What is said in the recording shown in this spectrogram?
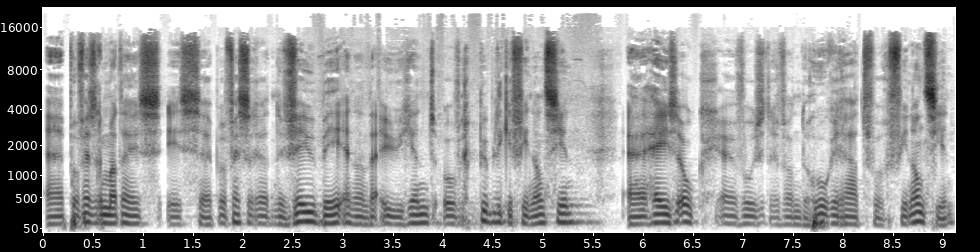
Uh, professor Matthijs is uh, professor aan de VUB en aan de EU Gent over publieke financiën. hij is ook voorzitter van de Hoge Raad voor Financiën.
